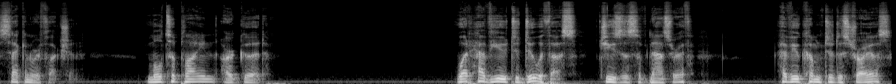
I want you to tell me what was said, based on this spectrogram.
Second reflection Multiplying our good. What have you to do with us, Jesus of Nazareth? Have you come to destroy us?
